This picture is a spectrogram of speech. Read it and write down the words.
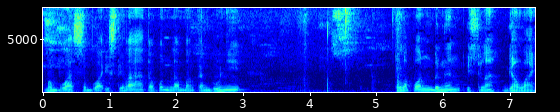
membuat sebuah istilah ataupun melambangkan bunyi telepon dengan istilah gawai.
